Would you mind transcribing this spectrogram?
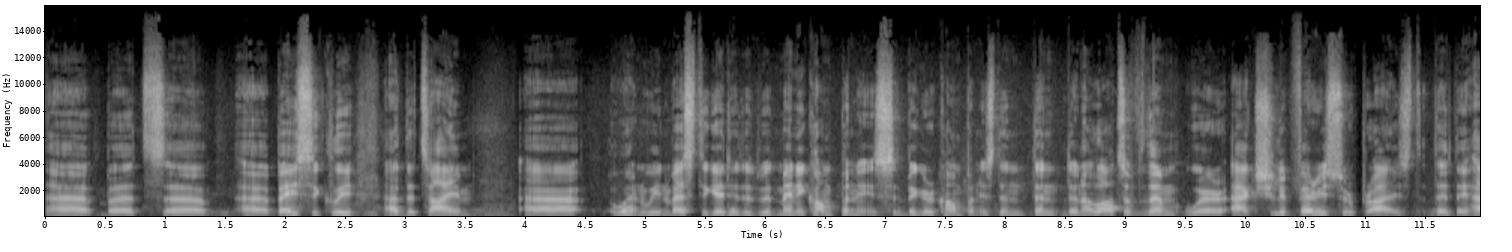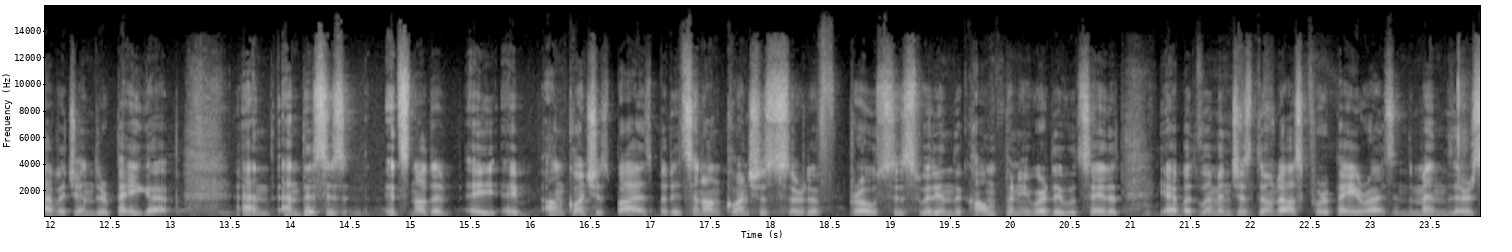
uh, but uh, uh, basically at the time. When we investigated it with many companies, bigger companies, then, then, then a lot of them were actually very surprised that they have a gender pay gap. And, and this is, it's not a, a, a unconscious bias, but it's an unconscious sort of process within the company where they would say that, yeah, but women just don't ask for a pay rise. And the men, there's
